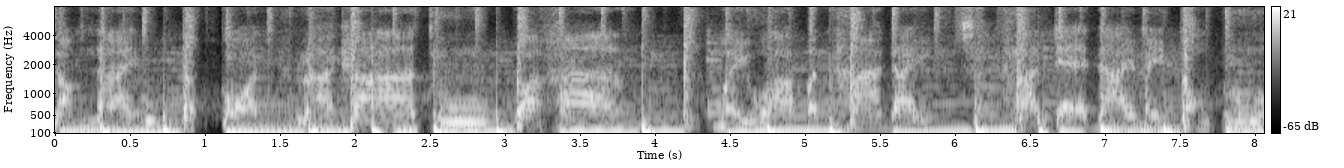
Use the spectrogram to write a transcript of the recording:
จำนายอุปกรณ์ ราคาถูกกว่าห้างไม่ว่าปัญหาใดช่างหานแก้ได้ไม่ต้องกลัว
